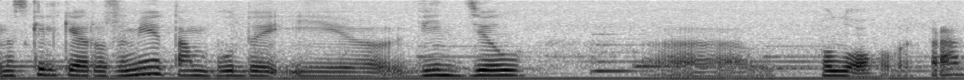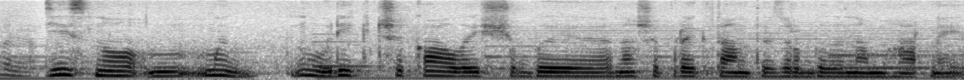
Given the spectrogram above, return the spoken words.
наскільки я розумію, там буде і відділ пологовий, правильно? Дійсно, ми ну, рік чекали, щоб наші проєктанти зробили нам гарний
